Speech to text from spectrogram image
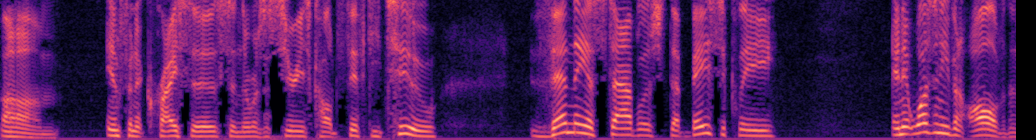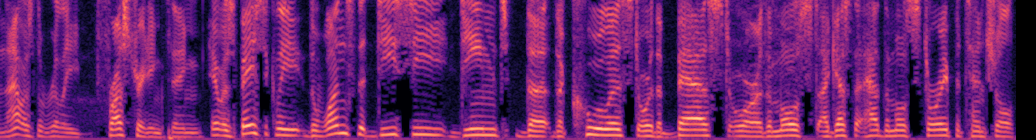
um, Infinite Crisis and there was a series called 52, then they established that basically and it wasn't even all of them. That was the really frustrating thing. It was basically the ones that DC deemed the the coolest or the best or the most I guess that had the most story potential.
